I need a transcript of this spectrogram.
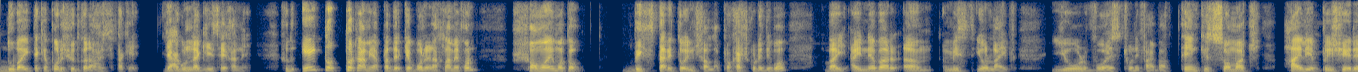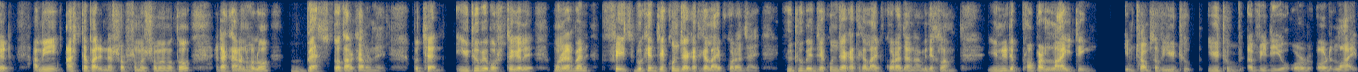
দুবাই থেকে পরিশোধ করা হয়েছে তাকে। যে আগুন লাগিয়েছে এখানে। শুধু এই তথ্যটা আমি আপনাদেরকে বলে রাখলাম এখন। সময় মতো বিস্তারিত ইনশাআল্লাহ প্রকাশ করে দেব। ভাই I never um, miss your live. Your voice 25 but thank you so much. Highly appreciated. আমি আসতে পারি না সবসময় সময় মতো। এটার কারণ হলো ব্যস্ততার কারণে। বুঝছেন? ইউটিউবে বসতে গেলে মনে রাখবেন ফেসবুকে যেকোনো জায়গা থেকে লাইভ করা যায়। ইউটিউবে যেকোনো জায়গা থেকে লাইভ করা যায় না। আমি দেখলাম। You need a proper lighting. in terms of YouTube, YouTube uh, video or or live.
